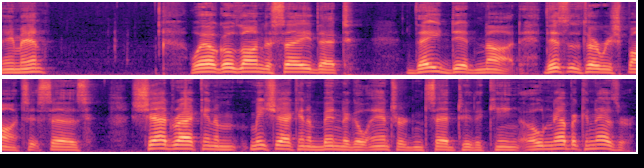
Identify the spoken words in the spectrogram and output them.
Amen. Well, it goes on to say that they did not. This is their response. It says, Shadrach and Meshach and Abednego answered and said to the king, O Nebuchadnezzar,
